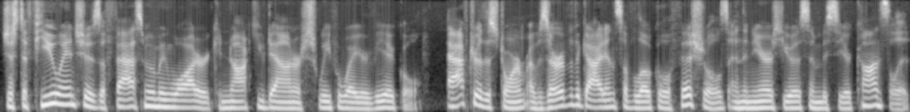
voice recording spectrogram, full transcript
Just a few inches of fast moving water can knock you down or sweep away your vehicle. After the storm, observe the guidance of local officials and the nearest U.S. Embassy or consulate.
